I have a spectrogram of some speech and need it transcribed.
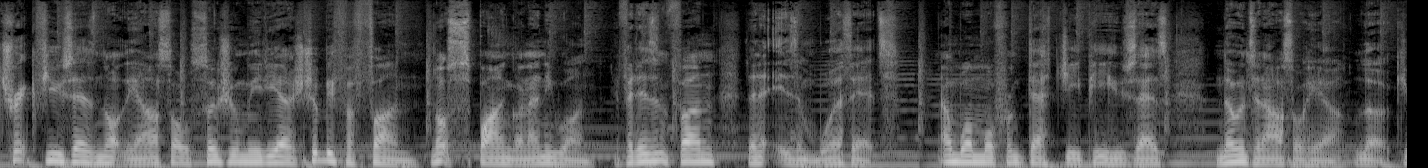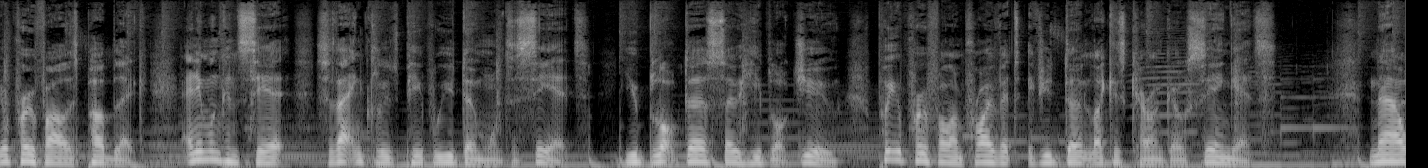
Trickview says not the asshole. Social media should be for fun, not spying on anyone. If it isn't fun, then it isn't worth it. And one more from Death GP who says, No one's an asshole here. Look, your profile is public. Anyone can see it, so that includes people you don't want to see it. You blocked her, so he blocked you. Put your profile on private if you don't like his current girl seeing it. Now,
